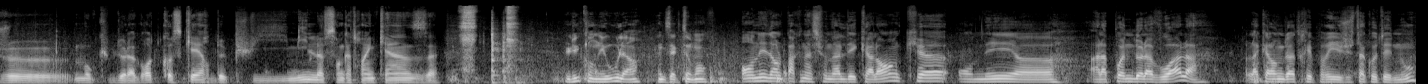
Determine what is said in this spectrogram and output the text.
Je m'occupe de la grotte Cosquer depuis 1995. Luc, on est où là exactement? On est dans le parc national des Calanques. On est euh, à la pointe de la voile. La Calanque de la Tréperie est juste à côté de nous.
